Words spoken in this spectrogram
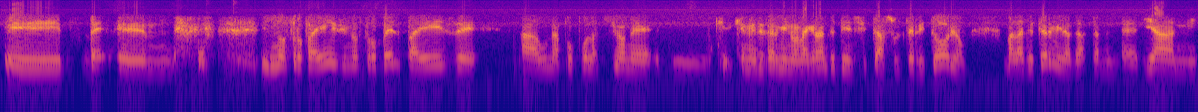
Eh, beh, ehm, il nostro paese, il nostro bel paese ha una popolazione che, che, ne determina una grande densità sul territorio, ma la determina da, da di anni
